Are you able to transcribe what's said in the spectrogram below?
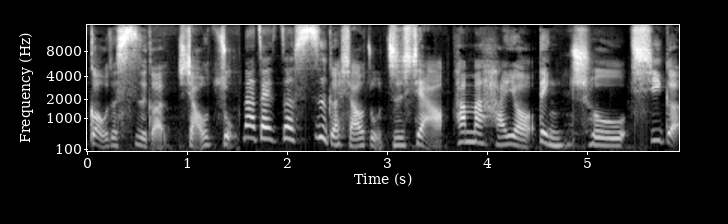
购够这四个小组。那在这四个小组之下，他们还有定出七个。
